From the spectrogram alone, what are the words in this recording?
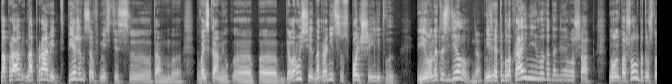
направ, направить беженцев вместе с э, там, э, войсками э, Беларуси на границу с Польшей и Литвой. И он это сделал. Да. Это было крайне невыгодно для него шаг. Но он пошел, потому что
